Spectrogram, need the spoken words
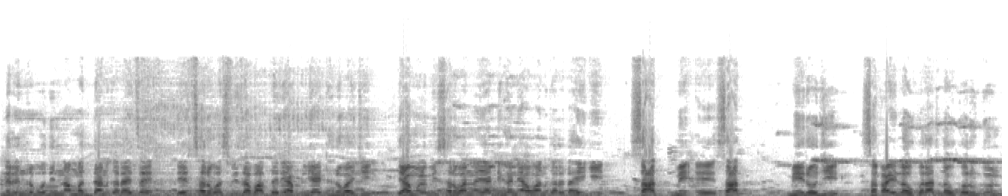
नरेंद्र मोदींना मतदान करायचं आहे ते सर्वस्वी जबाबदारी आपली आहे ठरवायची. त्यामुळे मी सर्वांना या ठिकाणी आवाहन करत आहे की सात मे सात मे रोजी सकाळी लवकरात लवकर उठून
